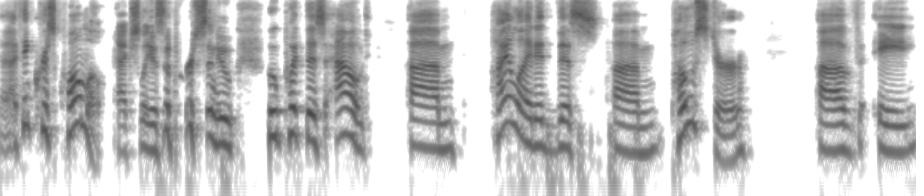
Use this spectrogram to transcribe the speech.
I think Chris Cuomo actually is the person who who put this out. Um, highlighted this um, poster of a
